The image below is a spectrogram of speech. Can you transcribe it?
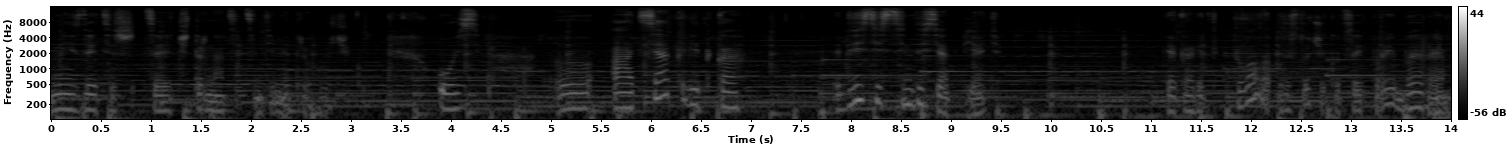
Мені здається, це 14 см горщик. Ось. Е, А ця квітка 275. Яка відквітувала, листочок оцей приберемо.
